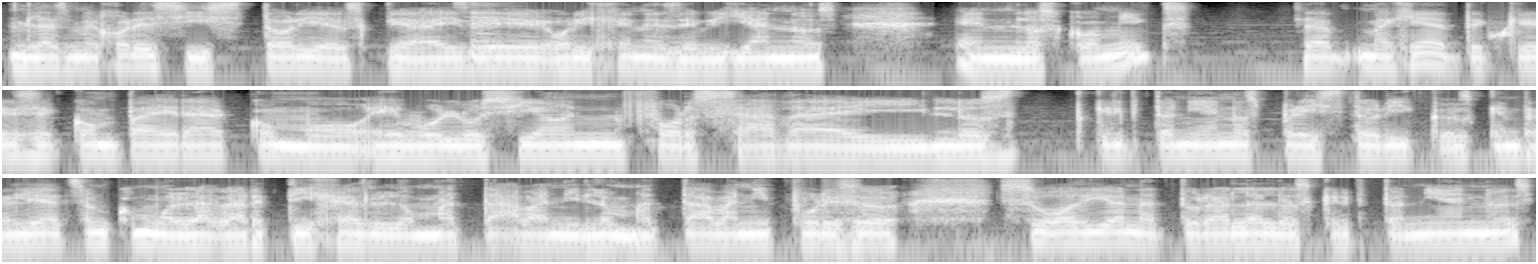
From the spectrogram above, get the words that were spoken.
las mejores historias que hay Sí. de orígenes de villanos en los cómics. O sea, imagínate que ese compa era como evolución forzada y los kryptonianos prehistóricos que en realidad son como lagartijas lo mataban y lo mataban y por eso su odio natural a los kryptonianos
